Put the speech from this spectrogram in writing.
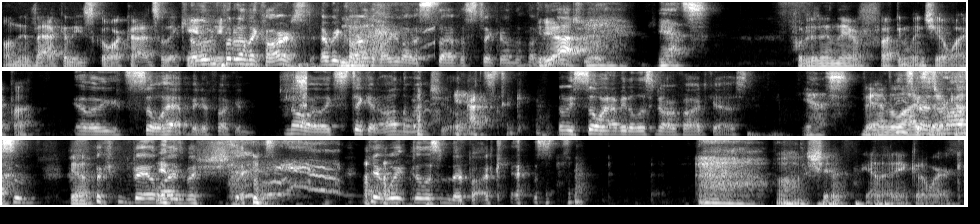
on the back of these scorecards so they can't. let me leave. put it on the cars. Every car in the Yeah. parking lot will slap a sticker on the fucking windshield. yeah. Yes. Put it in their fucking windshield wiper. Yeah, they'll be so happy to fucking no, like stick it on the windshield. Yeah, stick it. They'll be so happy to listen to our podcast. Yes. vandalize. These guys are car. awesome. Yeah. Fucking vandalize my shit. Can't wait to listen to their podcast. oh shit. Yeah, that ain't gonna work.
